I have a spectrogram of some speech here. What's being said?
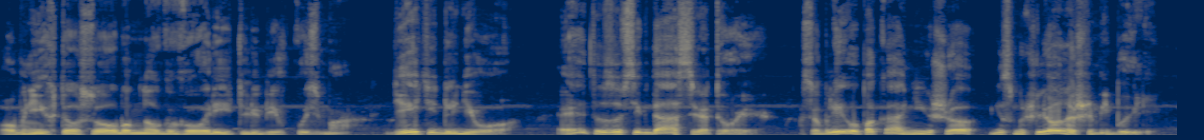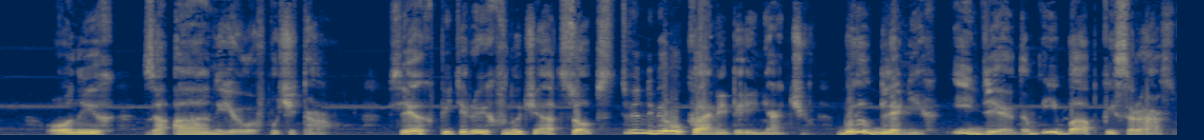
Об них-то особо много говорить любил Кузьма. Дети для него — это завсегда святое особливо пока они еще несмышленышами были. Он их за ангелов почитал. Всех пятерых внучат собственными руками перенянчил. Был для них и дедом, и бабкой сразу.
